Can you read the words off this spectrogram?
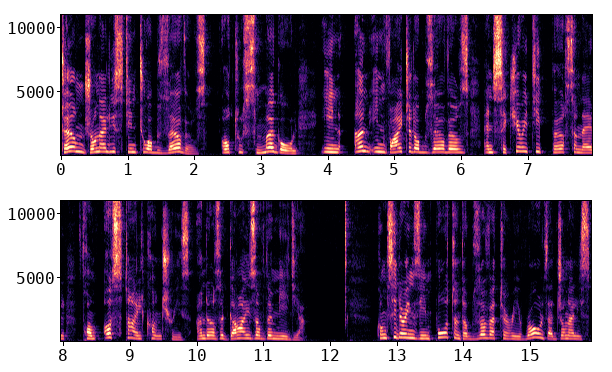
turn journalists into observers or to smuggle in uninvited observers and security personnel from hostile countries under the guise of the media. Considering the important observatory role that journalists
